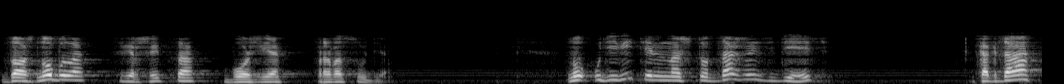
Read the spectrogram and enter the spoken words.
должно было свершиться Божье правосудие. Но удивительно, что даже здесь когда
